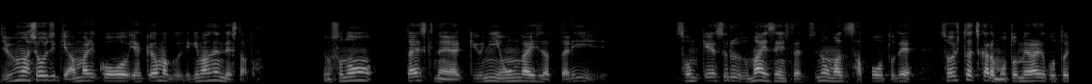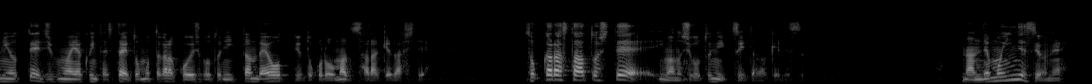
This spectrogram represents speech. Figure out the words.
自分は正直あんまりこう野球うまくできませんでしたと。でもその大好きな野球に恩返しだったり尊敬する上手い選手たちのまずサポートでそういう人たちから求められることによって自分は役に立ちたいと思ったからこういう仕事に行ったんだよっていうところをまずさらけ出してそこからスタートして今の仕事に就いたわけです。何でもいいんですよね。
